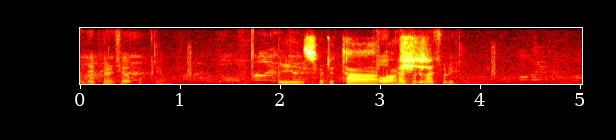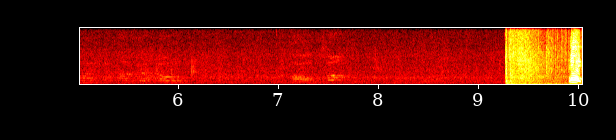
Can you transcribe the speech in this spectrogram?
반대편은 제가 볼게요 이 수류탄 어 아, 발소리 씨. 발소리 어!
